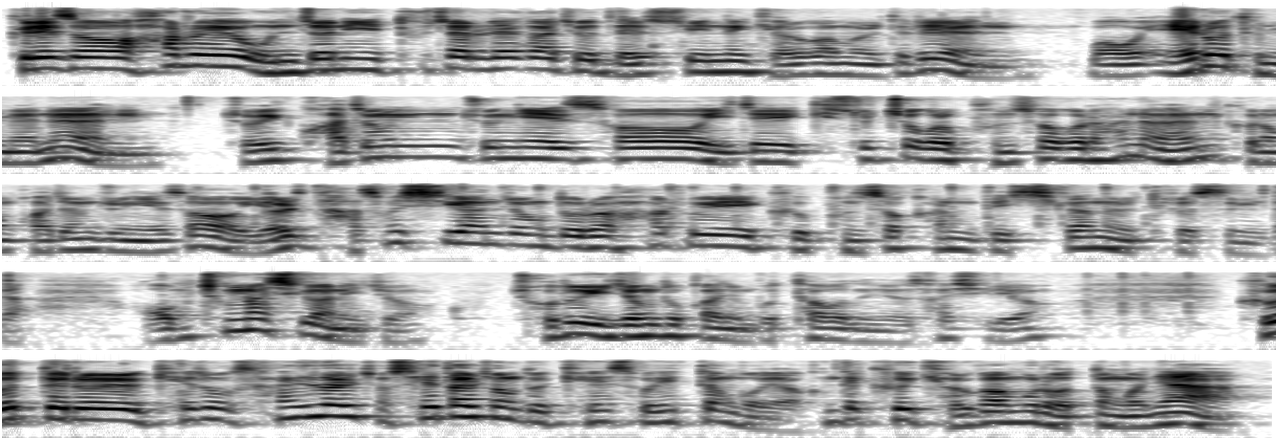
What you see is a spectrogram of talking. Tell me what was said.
그래서 하루에 온전히 투자를 해가지고 낼 수 있는 결과물들은 뭐 예로 들면은 저희 과정 중에서 이제 기술적으로 분석을 하는 그런 과정 중에서 15시간 정도를 하루에 그 분석하는 데 시간을 들였습니다. 엄청난 시간이죠. 저도 이 정도까지 못하거든요 사실이요. 그것들을 계속 세달 정도 계속 했던 거예요. 근데 그 결과물은 어떤 거냐?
